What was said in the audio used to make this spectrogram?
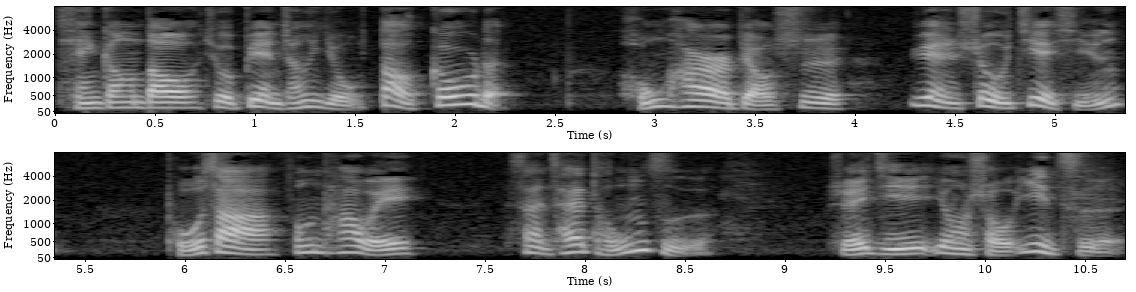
天罡刀就变成有倒钩的。红孩儿表示愿受戒行，菩萨封他为善财童子，随即用手一指。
